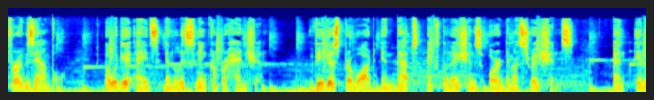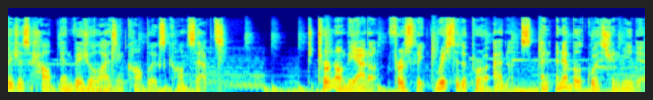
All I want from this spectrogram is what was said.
For example, audio aids in listening comprehension, videos provide in-depth explanations or demonstrations, and images help in visualizing complex concepts. To turn on the add-on, firstly, reach to the Pro add-ons and enable Question Media.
